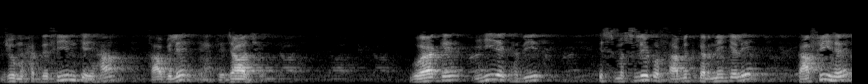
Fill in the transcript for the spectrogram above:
جو محدثین کے یہاں قابل احتجاج ہے۔ گویا کہ یہی ایک حدیث اس مسئلے کو ثابت کرنے کے لیے کافی ہے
